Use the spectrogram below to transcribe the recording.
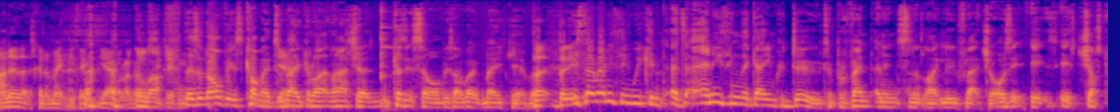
I know that's going to make you think, yeah, well, of course Well, you didn't. there's an obvious comment to Yeah. make like that. actually, Because it's so obvious, I won't make it. But, But- but is it- there anything we can? Is there anything the game could do to prevent an incident like Luke Fletcher, or is it? It's, it's just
